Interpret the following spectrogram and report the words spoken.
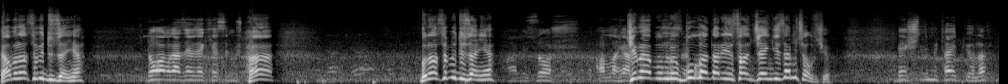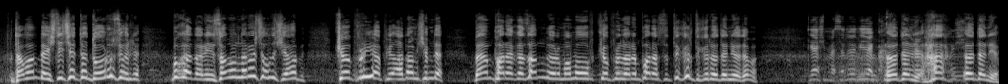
Ya bu nasıl bir düzen ya? Doğalgaz evde kesilmiş. Ha? Bu nasıl bir düzen ya? Abi zor. Allah Kime bu, bu kadar insan Cengiz'e mi çalışıyor? Beşli müteahhit diyorlar. Tamam beşli çete doğru söylüyor. Bu kadar insan onlara çalışıyor abi. Köprü yapıyor adam şimdi. Ben para kazanmıyorum ama o köprülerin parası tıkır tıkır ödeniyor değil mi? Geçmese de ödeyecek. Ödeniyor. Ha ödeniyor.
